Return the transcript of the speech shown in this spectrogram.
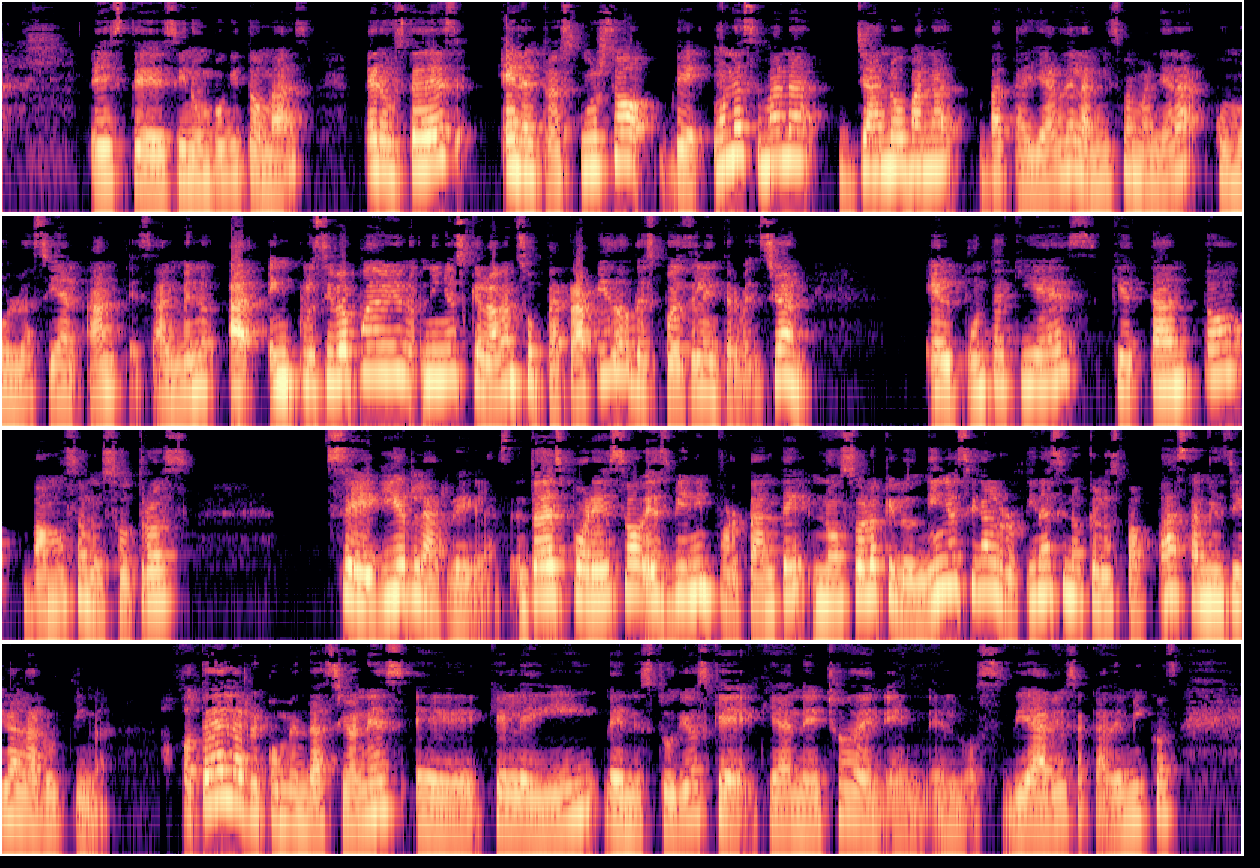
este, sino un poquito más, pero ustedes en el transcurso de una semana ya no van a batallar de la misma manera como lo hacían antes, al menos, ah, inclusive puede haber niños que lo hagan súper rápido después de la intervención. El punto aquí es que tanto vamos a nosotros seguir las reglas. Entonces, por eso es bien importante no solo que los niños sigan la rutina, sino que los papás también sigan la rutina. Otra de las recomendaciones eh, que leí en estudios que, han hecho en, los diarios académicos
